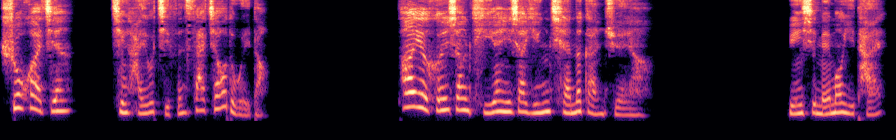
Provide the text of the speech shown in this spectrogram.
说话间，竟还有几分撒娇的味道。他也很想体验一下赢钱的感觉呀。云溪眉毛一抬：“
